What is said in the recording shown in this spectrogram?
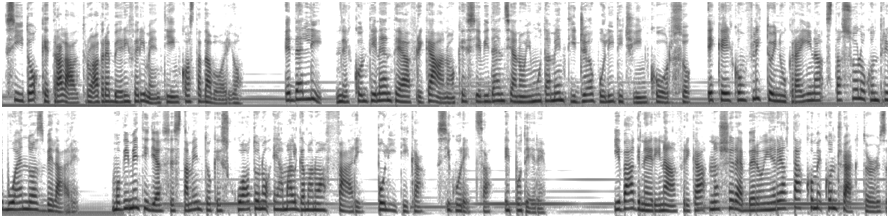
Sito che tra l'altro avrebbe riferimenti in Costa d'Avorio. Ed è lì, nel continente africano, che si evidenziano i mutamenti geopolitici in corso e che il conflitto in Ucraina sta solo contribuendo a svelare. Movimenti di assestamento che scuotono e amalgamano affari, politica, sicurezza e potere. I Wagner in Africa nascerebbero in realtà come contractors,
